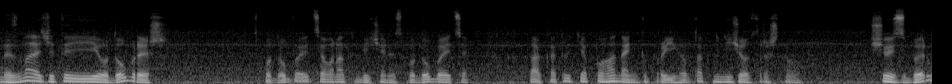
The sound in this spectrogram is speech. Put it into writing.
Не знаю, чи ти її одобриш. Сподобається вона тобі чи не сподобається. Так, а тут я поганенько проїхав, так ну нічого страшного. Щось зберу,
